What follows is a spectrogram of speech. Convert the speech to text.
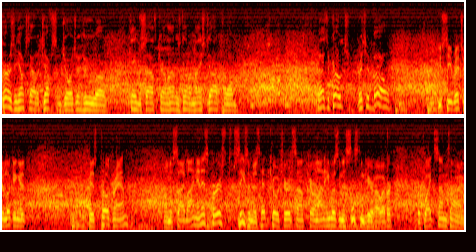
Berry's a youngster out of Jefferson, Georgia, who uh, came to South Carolina, has done a nice job for him. As the coach, Richard Bell. You see Richard looking at his program on the sideline. In his first season as head coach here at South Carolina, he was an assistant here, however, for quite some time.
